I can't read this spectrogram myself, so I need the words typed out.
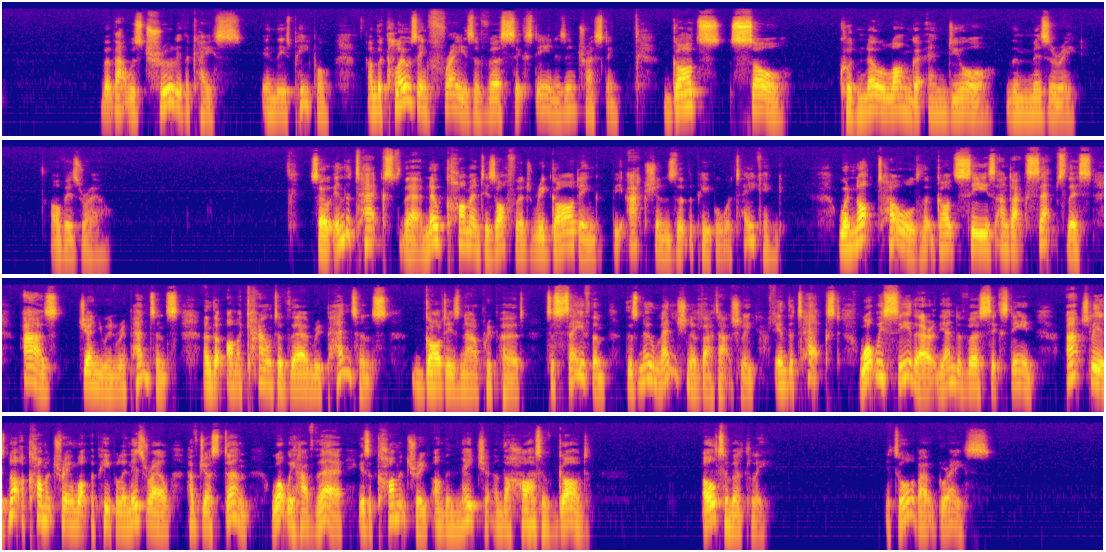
that that was truly the case in these people. And the closing phrase of verse 16 is interesting. God's soul could no longer endure the misery of Israel. So, in the text there, no comment is offered regarding the actions that the people were taking. We're not told that God sees and accepts this as genuine repentance, and that on account of their repentance, God is now prepared to save them. There's no mention of that actually in the text. What we see there at the end of verse 16 actually is not a commentary on what the people in Israel have just done. What we have there is a commentary on the nature and the heart of God. Ultimately, it's all about grace.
